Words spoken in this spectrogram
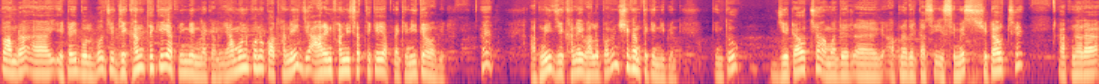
তো আমরা এটাই বলব যে, যেখান থেকেই আপনি নেন না কেন, এমন কোনো কথা নেই যে, আর এন ফার্নিচার থেকেই আপনাকে নিতে হবে। হ্যাঁ? আপনি যেখানেই ভালো পাবেন, সেখান থেকে নেবেন। কিন্তু যেটা হচ্ছে আমাদের আপনাদের কাছে এস এম এস, সেটা হচ্ছে আপনারা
